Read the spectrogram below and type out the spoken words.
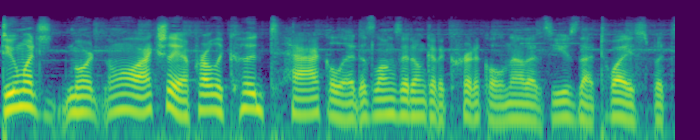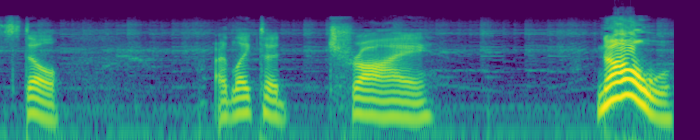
do much more. Well, actually, I probably could tackle it as long as I don't get a critical now that it's used that twice, but still. I'd like to try No!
